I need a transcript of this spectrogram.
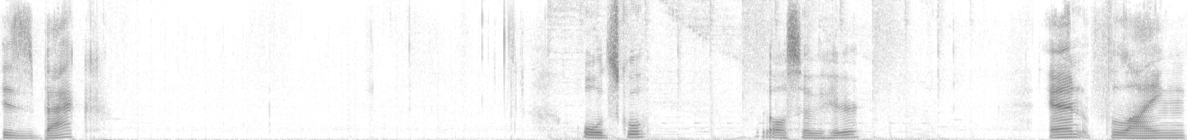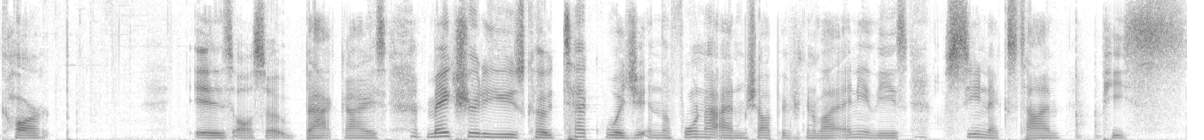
is back. Old School is also here. And Flying Carp is also back, guys. Make sure to use code TechWidget in the Fortnite item shop if you're going to buy any of these. I'll see you next time. Peace.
